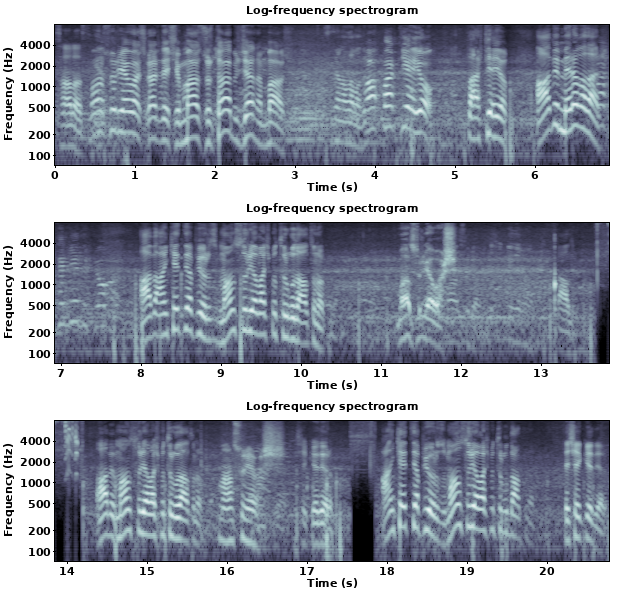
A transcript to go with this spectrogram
Sağ olasın. Mansur Yavaş kardeşim. Mansur tabii canım Mansur. Sizden alamadık. AK Parti'ye yok. Partiye yok. Abi merhabalar. Abi anket yapıyoruz. Mansur Yavaş mı Turgut Altınok mu? Mansur Yavaş. Sağ olun. Abi Mansur Yavaş mı Turgut Altınok mu? Mansur Yavaş. Teşekkür ediyorum. Anket yapıyoruz. Mansur Yavaş mı Turgut Altınok mu? Teşekkür ediyorum.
